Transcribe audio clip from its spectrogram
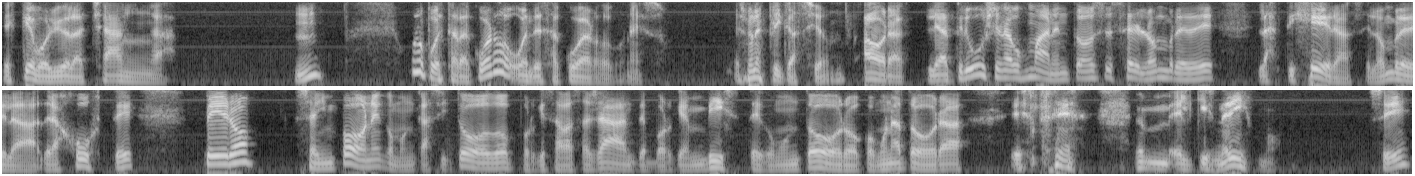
es que volvió la changa. ¿Mm? Uno puede estar de acuerdo o en desacuerdo con eso. Es una explicación. Ahora, le atribuyen a Guzmán entonces ser el hombre de las tijeras, el hombre del ajuste, pero se impone, como en casi todo, porque es avasallante, porque embiste como un toro, como una tora, este, el kirchnerismo. ¿Sí?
